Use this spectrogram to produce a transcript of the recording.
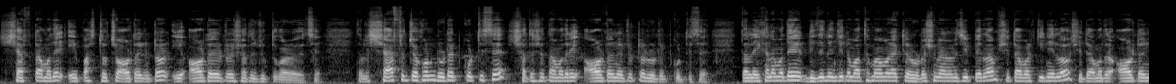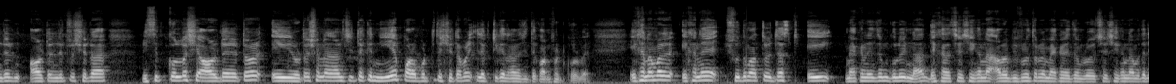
শ্যাফটটা আমাদের এই পাশটা হচ্ছে অল্টারনেটর এই অল্টারনেটরের সাথে যুক্ত করা রয়েছে। তাহলে শ্যাফট যখন রোটেট করতেছে, সাথে সাথে আমাদের এই অল্টারনেটরটা রোটেট করতেছে। তাহলে এখানে আমাদের ডিজেল ইঞ্জিনের মাধ্যমে আমরা একটা রোটেশন এনার্জি পেলাম, সেটা আবার কিনে এলো, সেটা আমাদের অল্টারনেটর অল্টারনেটর সেটা রিসিভ করল, সেই অল্টারনেটর এই রোটেশন এনার্জিটাকে নিয়ে পরবর্তীতে সেটা আবার ইলেকট্রিক্যাল এনার্জিতে কনভার্ট করবে। এখানে আমার এখানে শুধুমাত্র জাস্ট এই মেকানিজমগুলোই না, দেখা যাচ্ছে সেখানে আরও বিভিন্ন ধরনের মেকানিজম রয়েছে, সেখানে আমাদের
